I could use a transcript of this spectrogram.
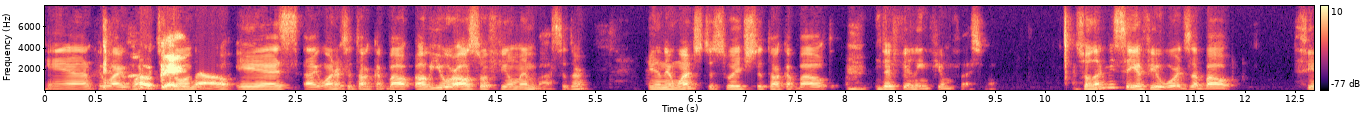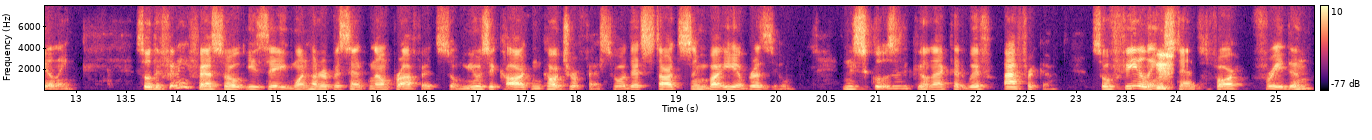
and where I wanted okay. to go now is I wanted to talk about. Oh, you are also a film ambassador, and I want to switch to talk about the FeelN Film Festival. So let me say a few words about FeelN. So the FeelN Festival is a 100% nonprofit, so music, art, and cultural festival that starts in Bahia, Brazil, and exclusively connected with Africa. So FeelN hmm. stands for freedom,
